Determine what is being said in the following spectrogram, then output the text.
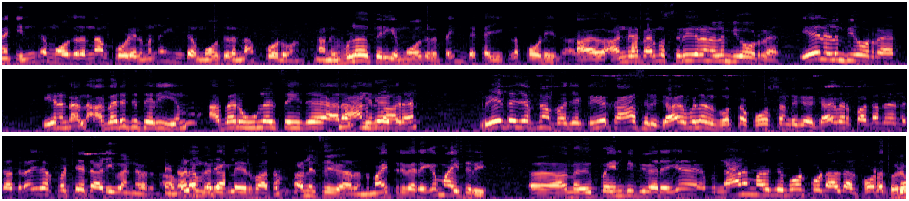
எனக்கு இந்த மோதிரம் தான் போடணும்னா இந்த மோதிரம் தான் போடணும். நான் இவ்வளவு பெரிய மோதிரத்தை இந்த கைக்குள்ள போடல. அண்மையில பாருங்க சிறிதரன் எழும்பி ஓடுறார். ஏன் எழும்பி ஓடுறார்? ஏனென்றால் அவருக்கு தெரியும் அவர் ஊழல் செய்த அரசியல் கிரேட்டர் ஜெஃப்னா ப்ராஜெக்ட்டுக்கு காசு இருக்கா? இவ்வளவு மொத்த கோஸ்டண்ட் இருக்கா இவர் பக்கத்துல இருந்து கத்துறா இவர் பட்டியட்டு அடி பண்ணவர் வரைக்கும் இருப்பாத்தோம் ரணில் செய்வார் மைத்திரி வரைக்கும் மைத்திரி. அஹ் இப்ப என்பிபி வரைக்கும் இப்ப நானும் அதுக்கு போட் போட்டால் தான். போட ஒரு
